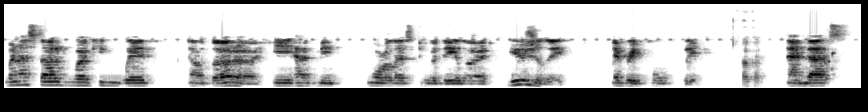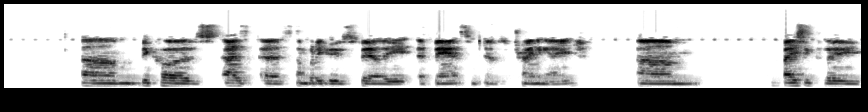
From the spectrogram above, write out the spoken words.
when I started working with Alberto, he had me more or less do a deload usually every fourth week. Okay. And that's um, because as, as somebody who's fairly advanced in terms of training age, um, basically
